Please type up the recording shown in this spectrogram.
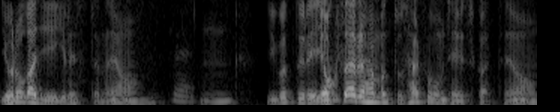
여러 가지 얘기를 했었잖아요. 네. 음, 이것들의 역사를 한번 또 살펴보면 재밌을 것 같아요.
